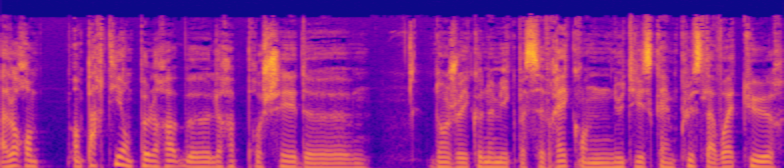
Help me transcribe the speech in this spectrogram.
Alors, en, partie, on peut le, euh, rapprocher d'enjeux économiques, parce que c'est vrai qu'on utilise quand même plus la voiture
